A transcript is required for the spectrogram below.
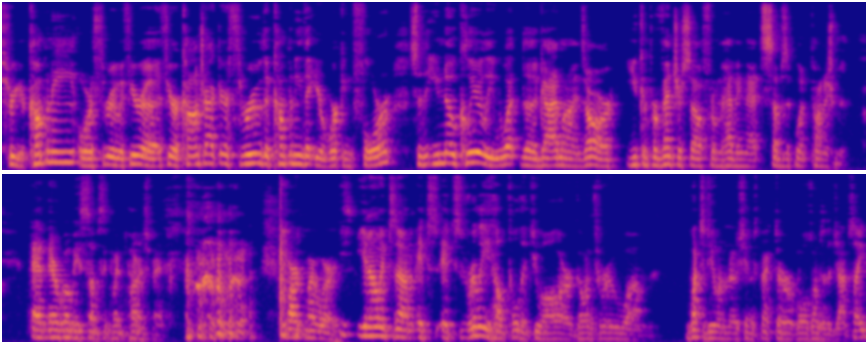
through your company or through if you're a if you're a contractor through the company that you're working for so that you know clearly what the guidelines are you can prevent yourself from having that subsequent punishment and there will be subsequent punishment. Mark my words. You know, it's um, it's it's really helpful that you all are going through um, what to do when an OSHA inspector rolls onto the job site.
